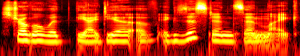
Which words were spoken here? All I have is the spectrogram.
struggle with the idea of existence and like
